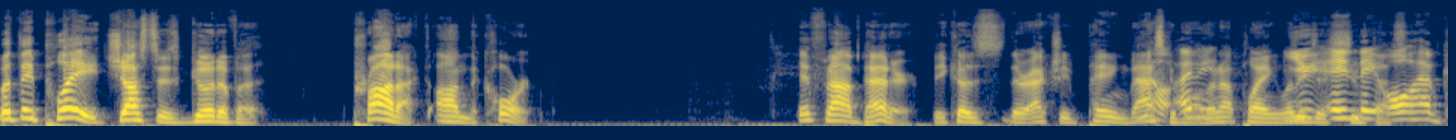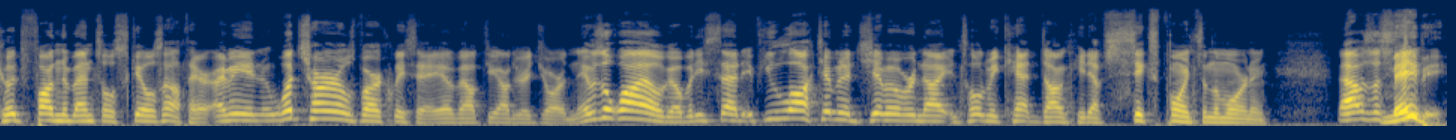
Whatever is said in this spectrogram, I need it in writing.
But they play just as good of a product on the court. If not better, because they're actually playing basketball. I mean, they're not playing. Let you- just and they this. all have good fundamental skills out there. I mean, what Charles Barkley say about DeAndre Jordan? It was a while ago, but he said if you locked him in a gym overnight and told him he can't dunk, he'd have six points in the morning. That was a Maybe.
